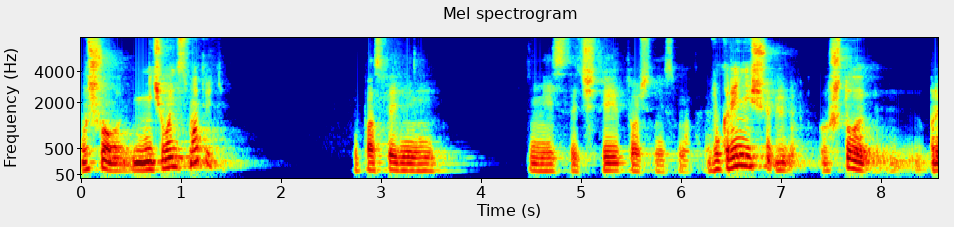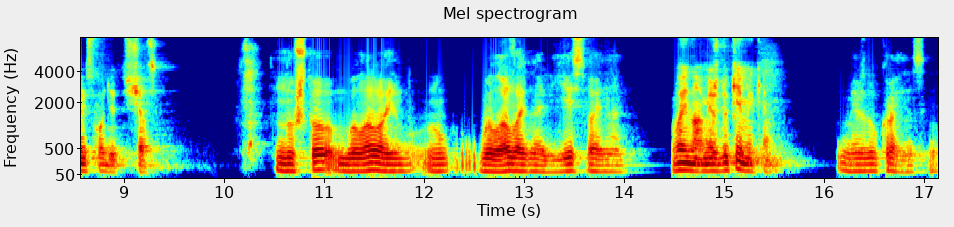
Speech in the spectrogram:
Вы что, ничего не смотрите? Ну, Последние месяца четыре точно не смотрел. В Украине еще, что происходит сейчас? Ну что, была война, ну, была война, или есть война Война между кем и кем? между украинцами.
